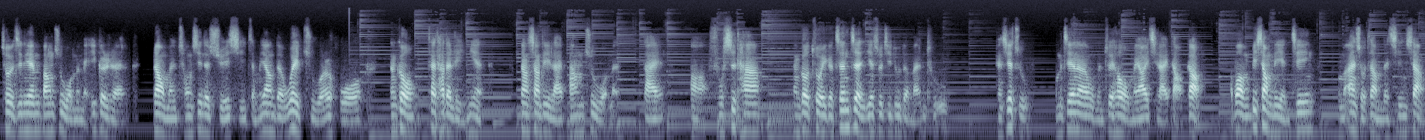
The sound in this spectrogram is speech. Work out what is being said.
求主今天帮助我们每一个人，让我们重新的学习怎么样的为主而活，能够在他的里面，让上帝来帮助我们，来啊服侍他。能够做一个真正耶稣基督的门徒，感谢主。我们今天呢，我们最后我们要一起来祷告，好不好？我们闭上我们的眼睛，我们按手在我们的心上，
